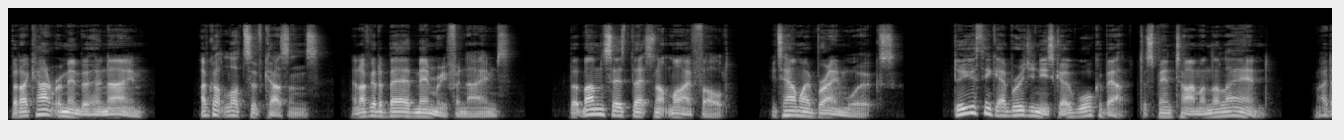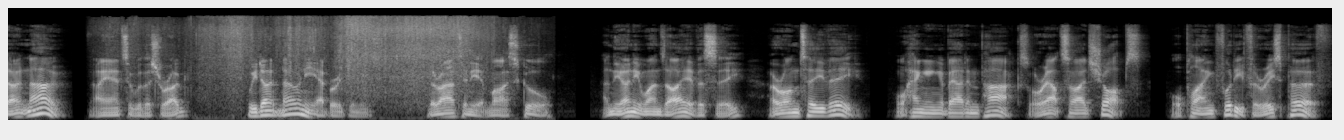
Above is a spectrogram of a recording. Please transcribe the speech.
but I can't remember her name. I've got lots of cousins, and I've got a bad memory for names. But Mum says that's not my fault. It's how my brain works. Do you think Aborigines go walkabout to spend time on the land? I don't know, I answer with a shrug. We don't know any Aborigines. There aren't any at my school, and the only ones I ever see are on TV, or hanging about in parks, or outside shops, or playing footy for East Perth.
